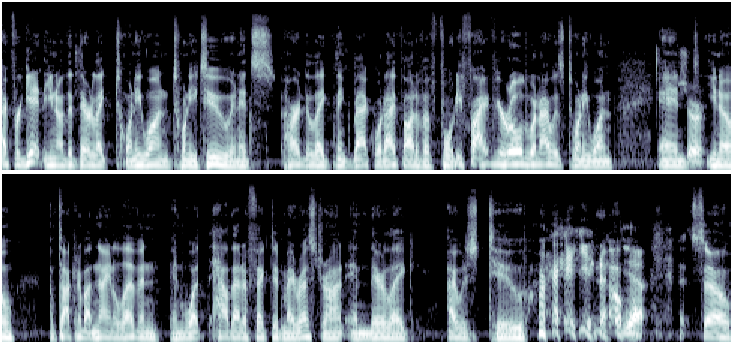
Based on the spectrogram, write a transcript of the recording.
I forget, you know, that they're like 21, 22, and it's hard to like think back what I thought of a 45 year old when I was 21. And Sure. you know, I'm talking about 9/11 and what how that affected my restaurant, and they're like, I was two, right? you know. Yeah. So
